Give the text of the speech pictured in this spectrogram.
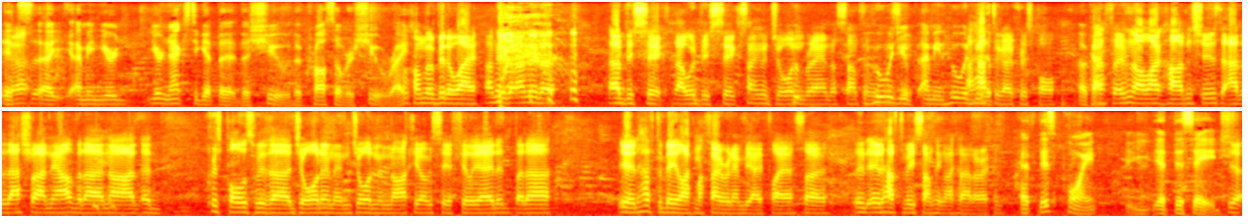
It's, Yeah. uh, I mean, you're you're next to get the, the shoe, the crossover shoe, right? I'm a bit away. I need. A, I need a. That'd be sick. That would be sick. Something with Jordan brand or something. Who would be you? sick. I mean, who would I be have to go Chris Paul. Okay. To- even though I like Harden shoes, the Adidas right now, but uh, no, I, I'd- Chris Paul's with uh, Jordan, and Jordan and Nike obviously affiliated. But uh, yeah, it'd have to be like my favorite NBA player. So it'd, it'd have to be something like that, I reckon. at this point, at this age? Yeah.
